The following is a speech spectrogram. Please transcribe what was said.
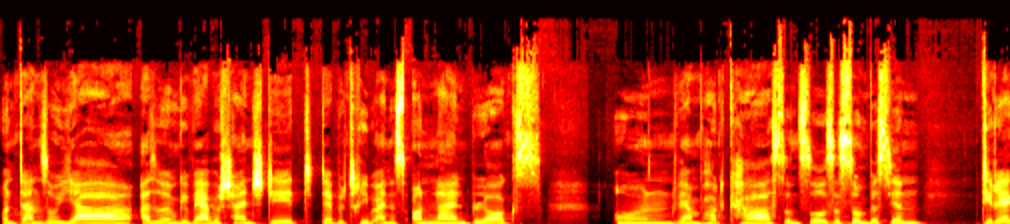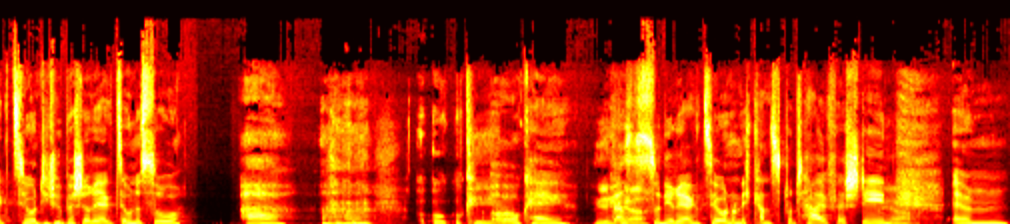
Und dann so ja, also im Gewerbeschein steht der Betrieb eines Online-Blogs und wir haben einen Podcast und so. Es ist so ein bisschen die Reaktion, die typische Reaktion ist so ah, O- okay. okay. Ja. Das ist so die Reaktion und ich kann es total verstehen. Ja. Ähm,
